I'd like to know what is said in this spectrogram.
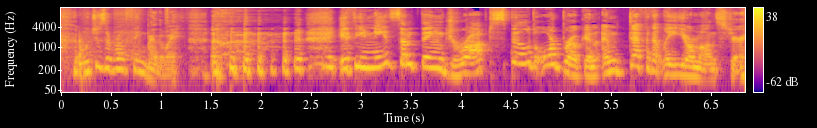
which is a real thing, by the way. if you need something dropped, spilled, or broken, I'm definitely your monster.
